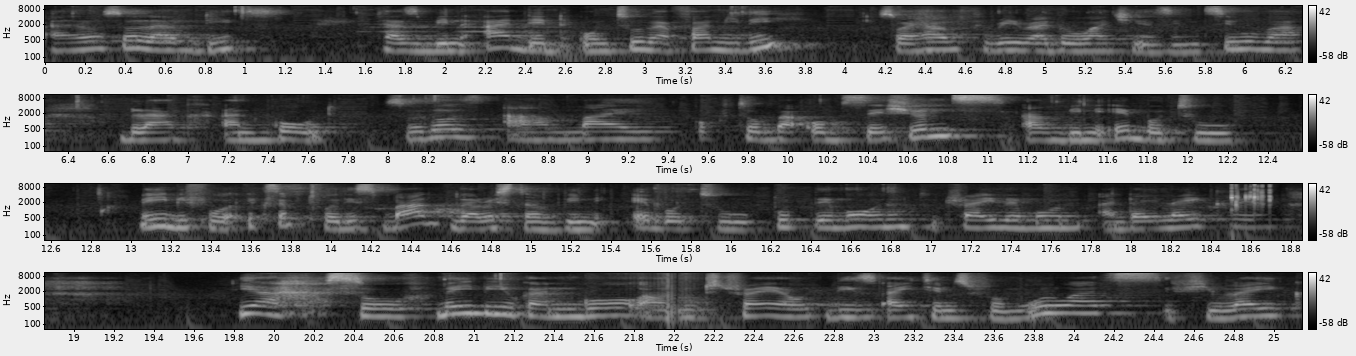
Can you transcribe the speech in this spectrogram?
I also loved it. It has been added onto the family. So I have three Rado watches in silver, black, and gold. So those are my October obsessions. I've been able to, maybe for, except for this bag, the rest I've been able to put them on, to try them on, and I like them. Yeah, so maybe you can go and try out these items from Woolworths if you like,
